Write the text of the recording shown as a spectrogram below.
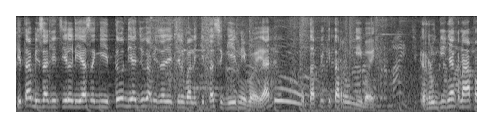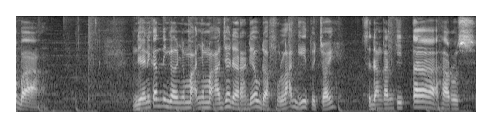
Kita bisa cicil dia segitu, dia juga bisa cicil balik kita segini, boy. Aduh, tapi kita rugi, boy. Ruginya kenapa, Bang? Dia ini kan tinggal nyemak-nyemak aja darah dia udah full lagi tuh coy. Sedangkan kita harus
